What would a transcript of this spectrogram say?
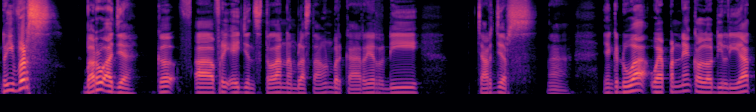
Rivers baru aja ke uh, free agent setelah 16 tahun berkarir di Chargers. Nah, yang kedua weaponnya kalau dilihat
